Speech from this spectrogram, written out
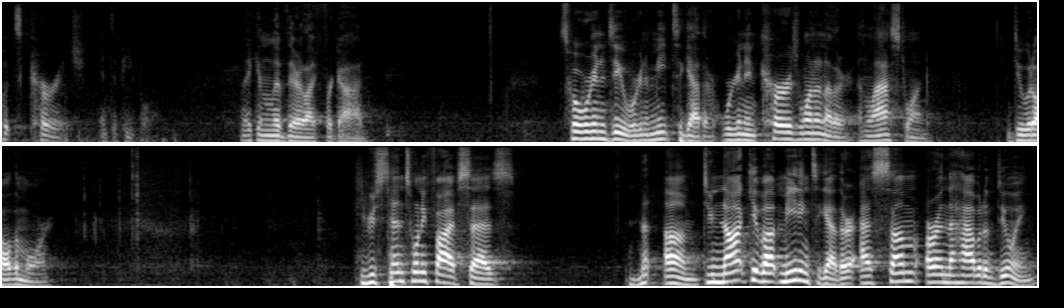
puts courage into people. They can live their life for God. So, what we're going to do, we're going to meet together. We're going to encourage one another. And last one, do it all the more. Hebrews 10:25 says, um, "Do not give up meeting together, as some are in the habit of doing,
